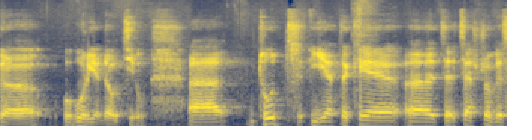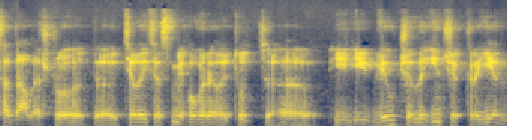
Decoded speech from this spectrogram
е, урядовців. Е, Тут є таке, е, це, це що ви згадали, що е, цілий ми говорили тут е, і, і вивчили інших країн.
